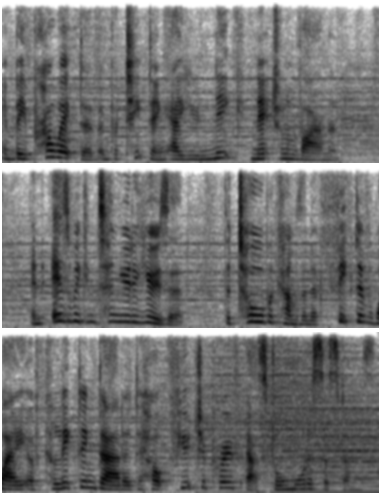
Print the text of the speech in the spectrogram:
and be proactive in protecting our unique natural environment. And as we continue to use it, the tool becomes an effective way of collecting data to help future-proof our stormwater systems.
